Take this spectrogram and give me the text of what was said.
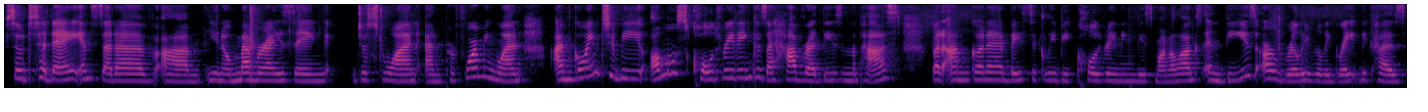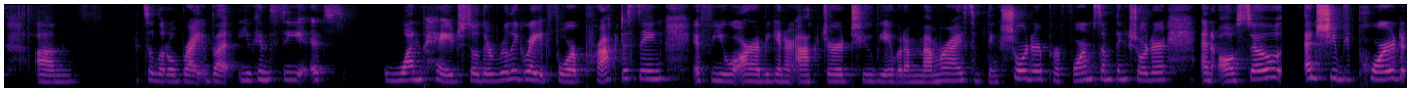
So today, instead of, um, you know, memorizing just one and performing one, I'm going to be almost cold reading because I have read these in the past, but I'm going to basically be cold reading these monologues. And these are really, really great because, um, it's a little bright, but you can see it's one page. So they're really great for practicing if you are a beginner actor to be able to memorize something shorter, perform something shorter, and also, and she poured,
